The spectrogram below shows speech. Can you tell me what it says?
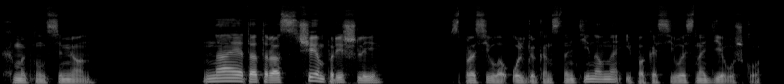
хмыкнул Семен. На этот раз с чем пришли? Спросила Ольга Константиновна и покосилась на девушку.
